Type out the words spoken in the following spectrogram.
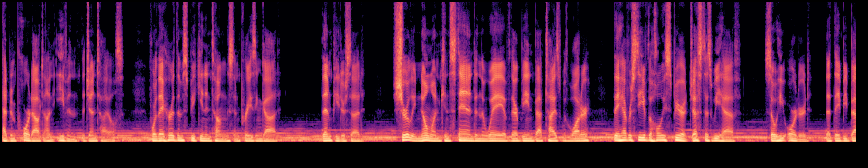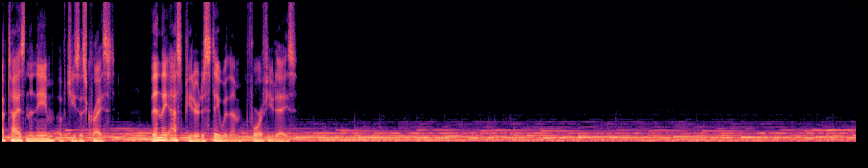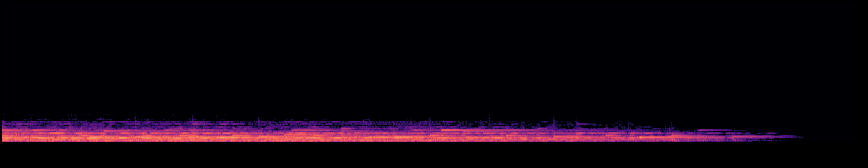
had been poured out on even the Gentiles, for they heard them speaking in tongues and praising God. Then Peter said, Surely no one can stand in the way of their being baptized with water. They have received the Holy Spirit just as we have. So he ordered that they be baptized in the name of Jesus Christ. Then they asked Peter to stay with them for a few days.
